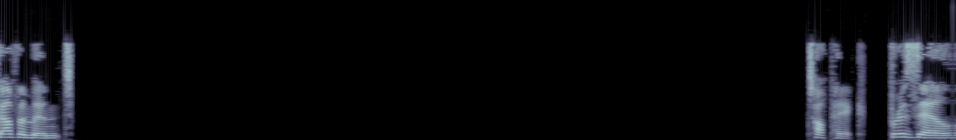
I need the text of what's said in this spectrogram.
Government. Topic: Brazil.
